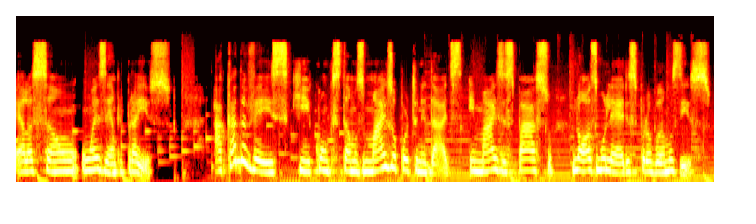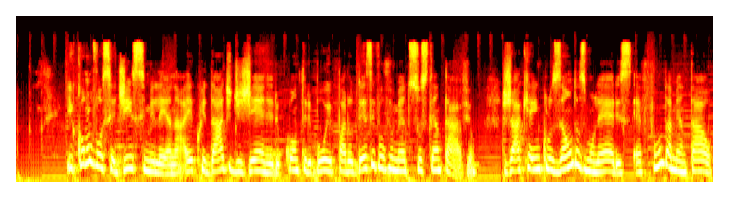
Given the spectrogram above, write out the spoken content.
elas são um exemplo para isso. A cada vez que conquistamos mais oportunidades e mais espaço, nós mulheres provamos isso. E como você disse, Milena, a equidade de gênero contribui para o desenvolvimento sustentável, já que a inclusão das mulheres é fundamental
